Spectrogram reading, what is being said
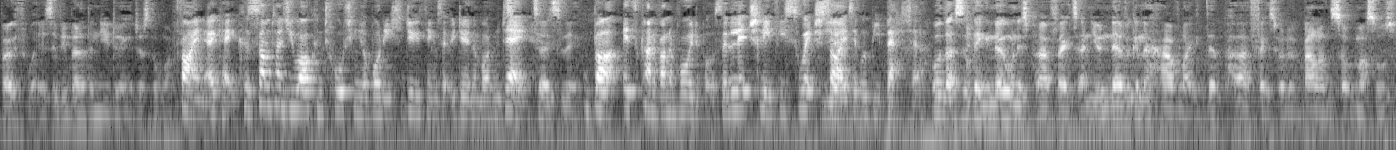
both ways, it'd be better than you doing it just the one. Fine, okay, because sometimes you are contorting your body to do things that we do in the modern day, Totally. but it's kind of unavoidable. So literally, if you switch sides, Yeah. it would be better. Well, that's the thing. No one is perfect, and you're never going to have like the perfect sort of balance of muscles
